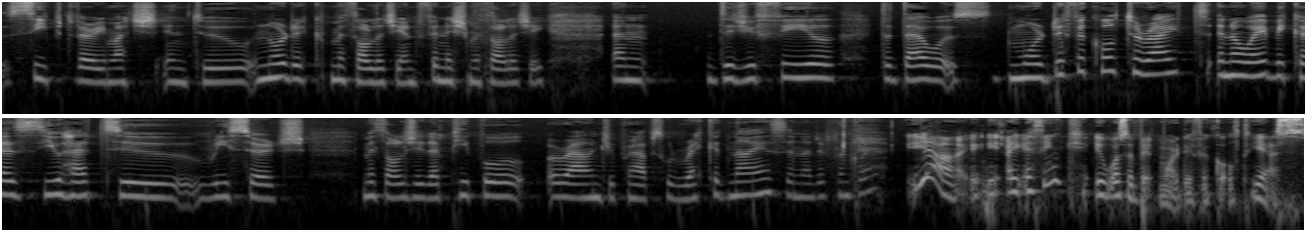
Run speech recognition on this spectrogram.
seeped very much into Nordic mythology and Finnish mythology. And did you feel that that was more difficult to write in a way because you had to research mythology that people around you perhaps would recognize in a different way? Yeah, I, I think it was a bit more difficult, yes,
